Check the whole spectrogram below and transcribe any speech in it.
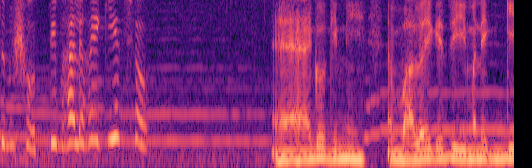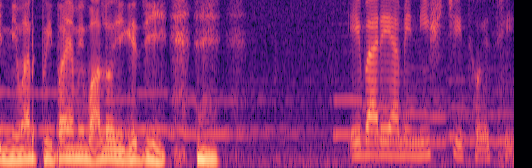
তুমি সত্যি ভালো হয়ে গিয়েছো? হ্যাঁ গো গিন্নি ভালো হয়ে গেছি। মানে গিন্নিমার কৃপায় আমি ভালো হয়ে গেছি। হ্যাঁ। এবারে আমি নিশ্চিত হয়েছি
